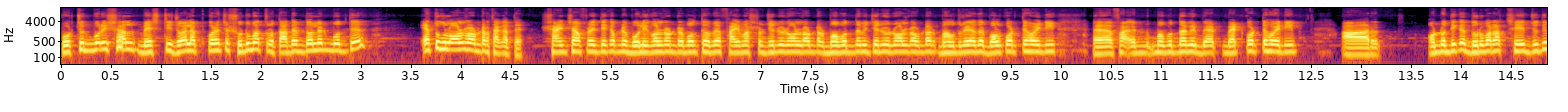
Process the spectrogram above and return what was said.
ফরচুন বরিশাল ম্যাচটি জয়লাভ করেছে শুধুমাত্র তাদের দলের মধ্যে এতগুলো অলরাউন্ডার থাকাতে। শাহিন শাহ আফ্রিদিকে আপনি বোলিং অলরাউন্ডার বলতে হবে five master genuine allrounder Mohammad Nabi genuine allrounder মাহমুদুল রিয়াদের বল করতে হয়নি মোহাম্মদ নবীর ব্যাট ব্যাট করতে হয়নি। আর অন্যদিকে দুর্বারাচ্ছে যদি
